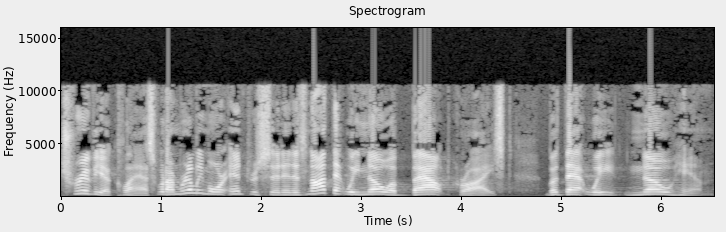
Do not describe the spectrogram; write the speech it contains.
trivia class. What I'm really more interested in is not that we know about Christ, but that we know Him.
